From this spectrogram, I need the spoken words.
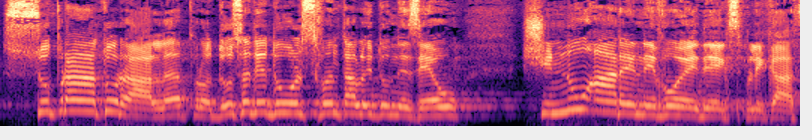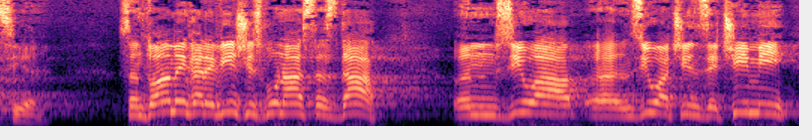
supranaturală produsă de Duhul Sfânt al lui Dumnezeu și nu are nevoie de explicație. Sunt oameni care vin și spun astăzi, da, în ziua, în ziua cinzecimii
